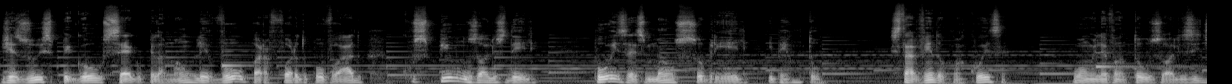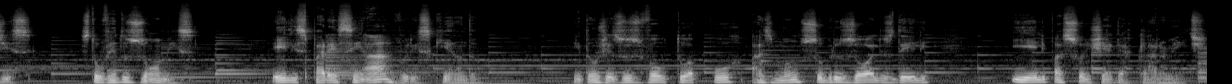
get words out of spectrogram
Jesus pegou o cego pela mão, levou-o para fora do povoado, cuspiu nos olhos dele, pôs as mãos sobre ele e perguntou: Está vendo alguma coisa? O homem levantou os olhos e disse: Estou vendo os homens. Eles parecem árvores que andam. Então Jesus voltou a pôr as mãos sobre os olhos dele e ele passou a enxergar claramente.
